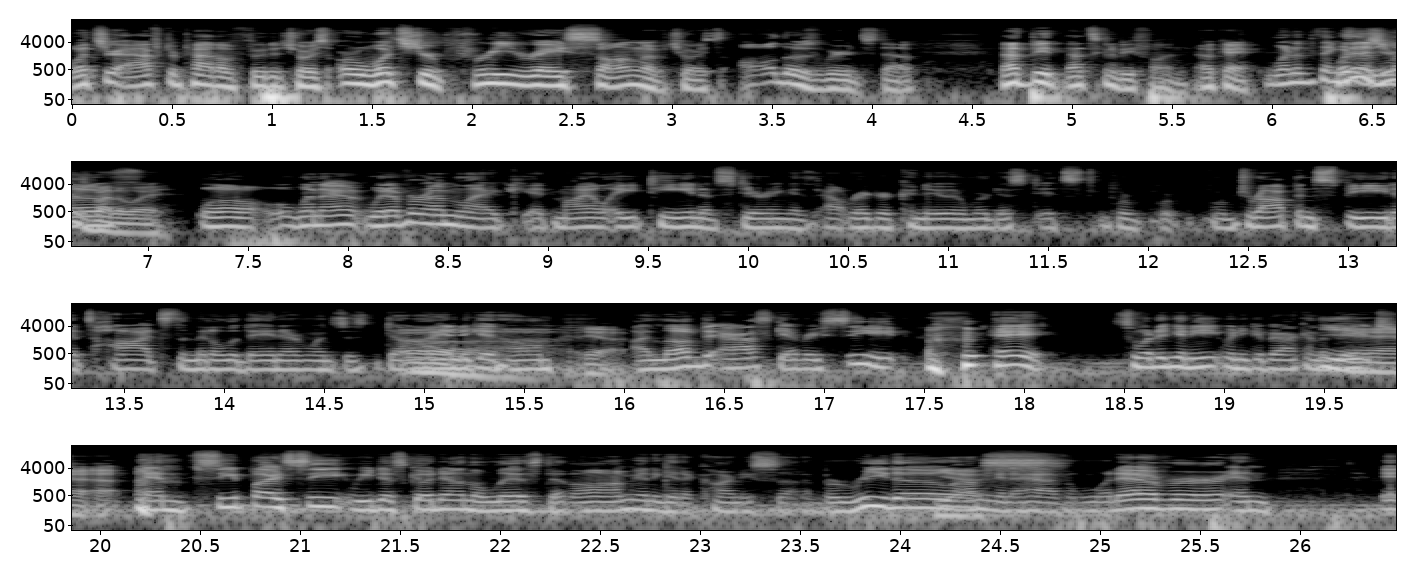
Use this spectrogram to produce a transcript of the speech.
What's your after paddle food of choice, or what's your pre-race song of choice? All those weird stuff. That'd be that's gonna be fun. Okay, One of the things. What is I yours, by the way? Well, when I whenever I'm like at mile 18 of steering his outrigger canoe, and we're just it's we're, we're, we're dropping speed. It's hot. It's the middle of the day, and everyone's just dying to get Uh, home. Yeah, I love to ask every seat, "Hey, so what are you gonna eat when you get back on the beach?" yeah, And seat by seat, we just go down the list of, "Oh, I'm gonna get a carne asada burrito. I'm gonna have whatever," and it,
